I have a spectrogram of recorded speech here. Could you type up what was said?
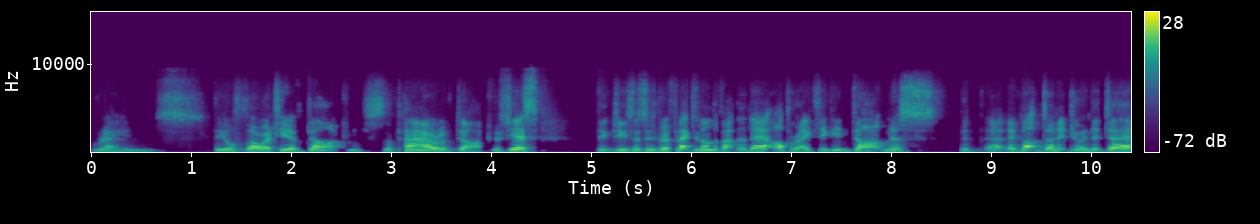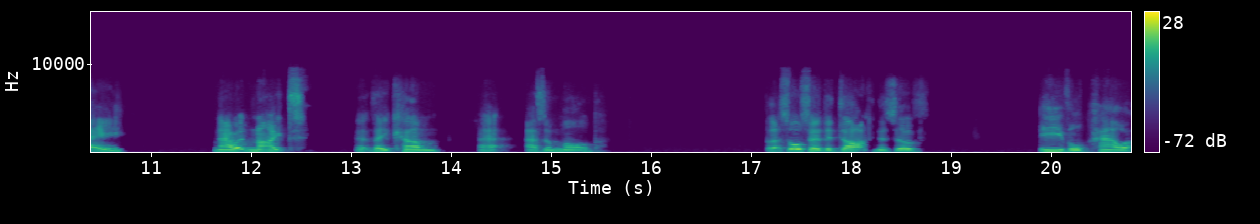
reigns, the authority of darkness, the power of darkness. Yes, Jesus is reflecting on the fact that they're operating in darkness. Uh, they've not done it during the day. Now at night, uh, they come uh, as a mob. But that's also the darkness of evil power.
